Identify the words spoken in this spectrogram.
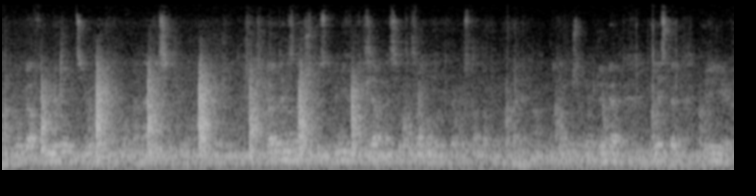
округа формируются любые округа на 10 лет. Но это не значит, что в них нельзя вносить изменения в установленный порядок. Потому что, например, если при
